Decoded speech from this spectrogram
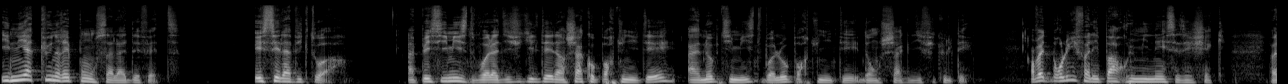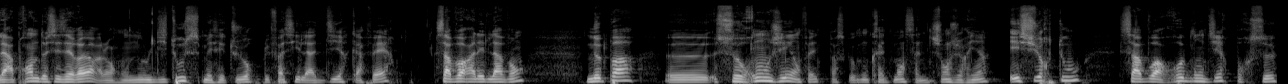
Il n'y a qu'une réponse à la défaite, et c'est la victoire. Un pessimiste voit la difficulté dans chaque opportunité, un optimiste voit l'opportunité dans chaque difficulté. En fait, pour lui, il fallait pas ruminer ses échecs. Il fallait apprendre de ses erreurs. Alors, on nous le dit tous, mais c'est toujours plus facile à dire qu'à faire. Savoir aller de l'avant, ne pas euh, se ronger en fait, parce que concrètement ça ne change rien, et surtout savoir rebondir pour se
